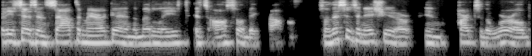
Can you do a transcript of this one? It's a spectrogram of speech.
But he says in South America and the Middle East, it's also a big problem. So this is an issue in parts of the world,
